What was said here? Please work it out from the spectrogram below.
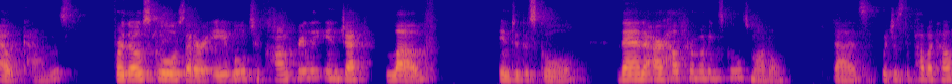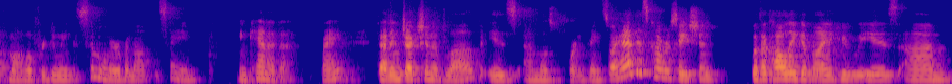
outcomes for those schools that are able to concretely inject love into the school than our health promoting schools model does, which is the public health model for doing similar but not the same in Canada, right? That injection of love is a most important thing. So I had this conversation with a colleague of mine who is um,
